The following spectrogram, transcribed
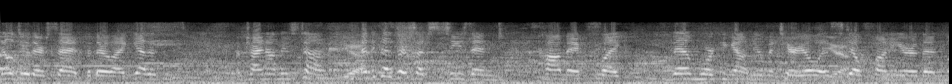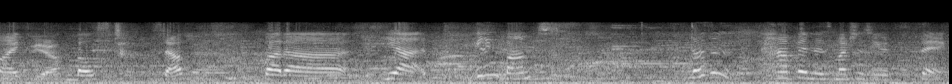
They'll do their set, but they're like, yeah, this is I'm trying out new stuff. Yeah. And because they're such seasoned comics, like them working out new material is Yeah. still funnier than like Yeah. most stuff. But uh, yeah, getting bumped doesn't happen as much as you'd think.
